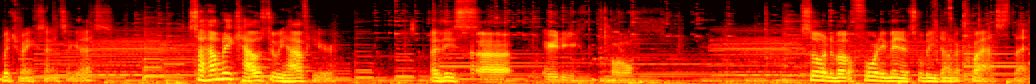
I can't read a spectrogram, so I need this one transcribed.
Which makes sense, I guess. So how many cows do we have here? Are these... Uh, 80 total. So in about 40 minutes we'll be done a quest then.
